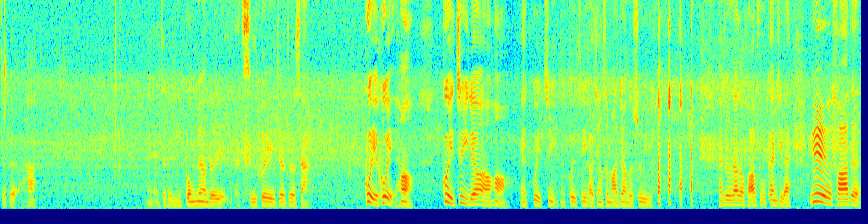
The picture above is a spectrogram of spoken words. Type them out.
这个哈，哎，这个以宫庙的词汇叫做啥？贵会哈，贵最了啊哈，哎，贵最，贵最好像是麻将的术语。哈哈哈，他说他的华服看起来越发的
